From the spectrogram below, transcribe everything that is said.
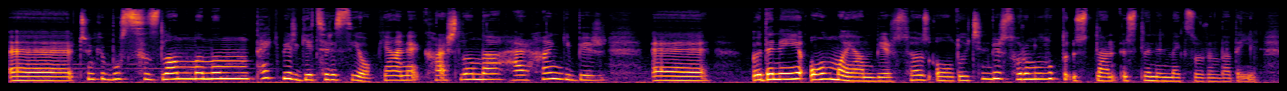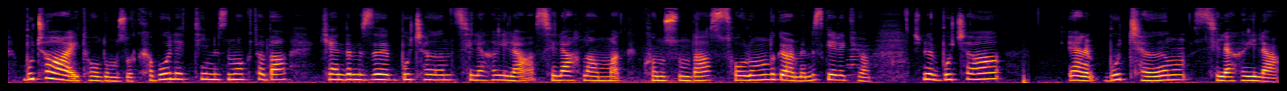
E, çünkü bu sızlanmanın pek bir getirisi yok. Yani karşılığında herhangi bir e, ödeneği olmayan bir söz olduğu için bir sorumluluk da üstlen, üstlenilmek zorunda değil. Bu çağa ait olduğumuzu kabul ettiğimiz noktada kendimizi bu çağın silahıyla silahlanmak konusunda sorumlu görmemiz gerekiyor. Şimdi bu çağa yani bu çağın silahıyla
